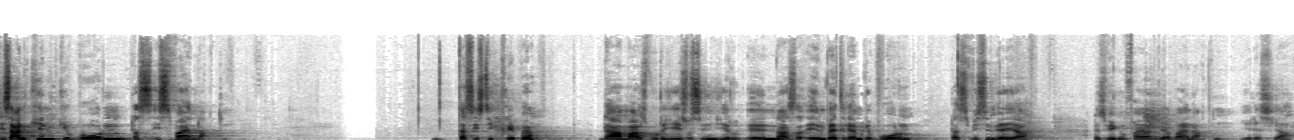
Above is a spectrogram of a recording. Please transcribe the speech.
ist ein Kind geboren, das ist Weihnachten. Das ist die Krippe. Damals wurde Jesus in, Bethlehem geboren. Das wissen wir ja. Deswegen feiern wir Weihnachten jedes Jahr.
